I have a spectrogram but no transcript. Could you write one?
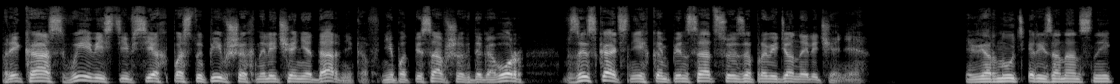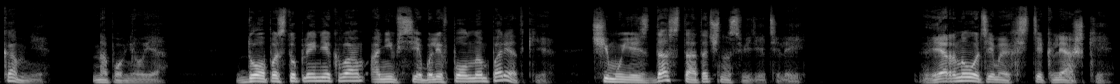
«Приказ вывести всех поступивших на лечение дарников, не подписавших договор, взыскать с них компенсацию за проведенное лечение». «Вернуть резонансные камни», — напомнил я. «До поступления к вам они все были в полном порядке, чему есть достаточно свидетелей». «Вернуть им их стекляшки»,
